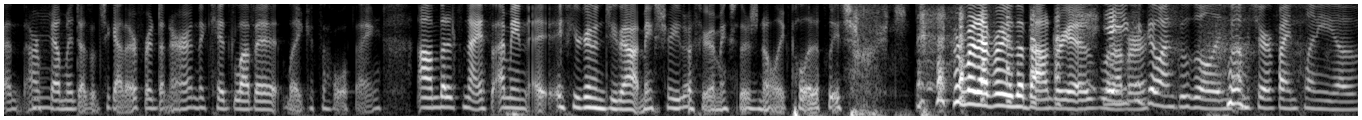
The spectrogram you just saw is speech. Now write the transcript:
and our family does it together for dinner and the kids love it. Like it's a whole thing. Um, but it's nice. I mean, if you're going to do that, make sure you go through and make sure there's no like politically charged or whatever the boundary is. yeah you could go on google and i'm sure find plenty of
